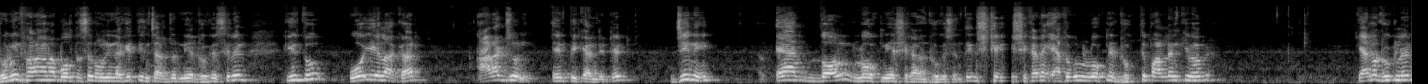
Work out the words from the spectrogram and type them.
রুমিন ফারহানা বলতেছেন উনি নাকি তিন, চারজন নিয়ে ঢুকেছিলেন, কিন্তু ওই এলাকার আরেকজন এমপি ক্যান্ডিডেট যিনি এক দল লোক নিয়ে সেখানে ঢুকেছেন। তিনি সেখানে এতগুলো লোক নিয়ে ঢুকতে পারলেন কীভাবে? কেন ঢুকলেন?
